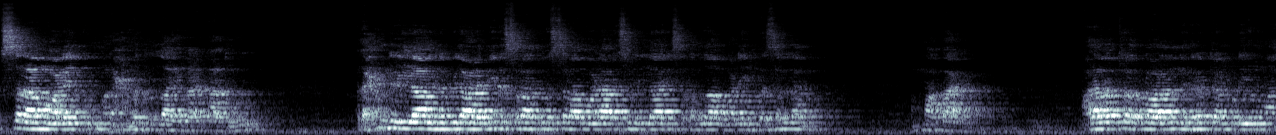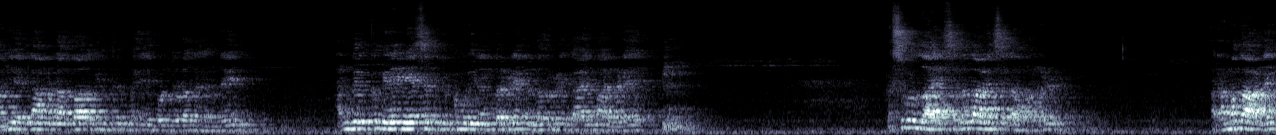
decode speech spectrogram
السلام عليكم ورحمة الله وبركاته الحمد لله رب العالمين الصلاة والسلام على رسول الله صلى الله عليه وسلم அம்மா பாய் அளவற்ற அருளாளன் நிகரற்ற அன்புடையவனுமாகி எல்லாம் வல்ல அல்லாஹின் திருப்பதியை கொண்டு தொடங்குகின்றேன் அன்பிற்கும் இறை நேசத்திற்கும் உரிய நண்பர்களே நல்லவர்களே தாய்மார்களே ரசூலுல்லாஹி ஸல்லல்லாஹு அலைஹி வஸல்லம் அவர்கள் ரமதானை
